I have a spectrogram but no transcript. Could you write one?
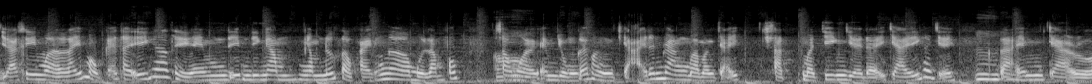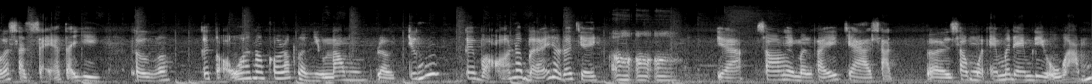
dạ khi mà lấy một cái tay yến á, thì em đem đi ngâm ngâm nước là khoảng ờ, 15 phút xong Ờ. rồi em dùng cái bằng chải đánh răng mà bằng chải sạch mà chiên về để chà yến á chị Ừ, là ừ. em chà rửa sạch sẽ tại vì thường á cái tổ á nó có rất là nhiều lông rồi trứng cái vỏ nó bể rồi đó chị Ờ ờ ờ. dạ xong thì mình phải chà sạch rồi xong rồi em mới đem đi ủ ẩm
